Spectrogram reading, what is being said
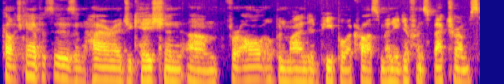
college campuses and higher education um, for all open minded people across many different spectrums.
